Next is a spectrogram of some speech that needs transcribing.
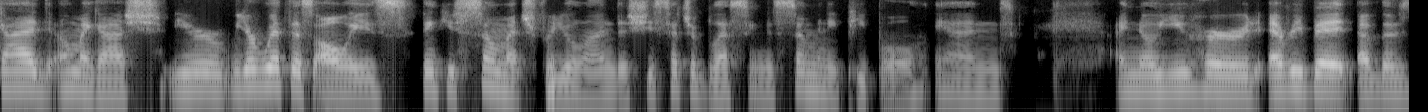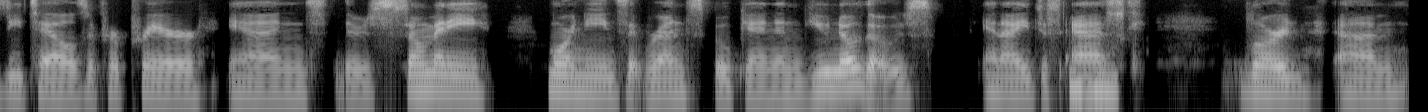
God, oh my gosh, you're you're with us always. Thank you so much for Yolanda. She's such a blessing to so many people, and I know you heard every bit of those details of her prayer, and there's so many more needs that were unspoken, and you know those. And I just mm-hmm. ask, Lord, um,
